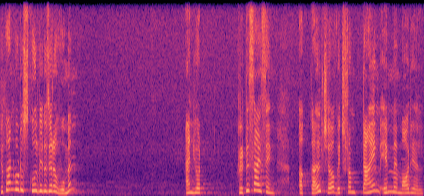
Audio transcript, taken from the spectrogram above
You can't go to school because you're a woman? And you're criticizing a culture which, from time immemorial,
